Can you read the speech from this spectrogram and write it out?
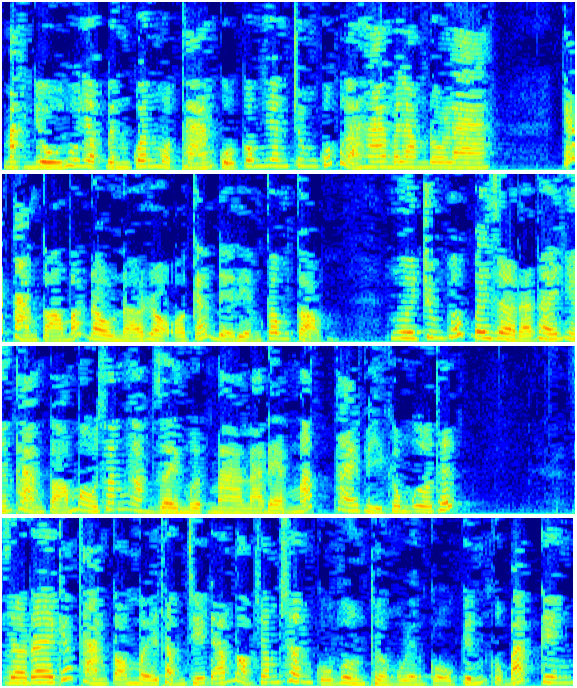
Mặc dù thu nhập bình quân một tháng của công nhân Trung Quốc là 25 đô la, các thảm cỏ bắt đầu nở rộ ở các địa điểm công cộng. Người Trung Quốc bây giờ đã thấy những thảm cỏ màu xanh ngọc dày mượt mà là đẹp mắt thay vì không ưa thích. Giờ đây các thảm cỏ Mỹ thậm chí đã mọc trong sân của vườn thượng uyển cổ kính của Bắc Kinh,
